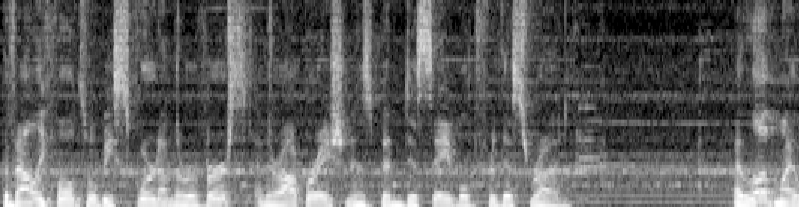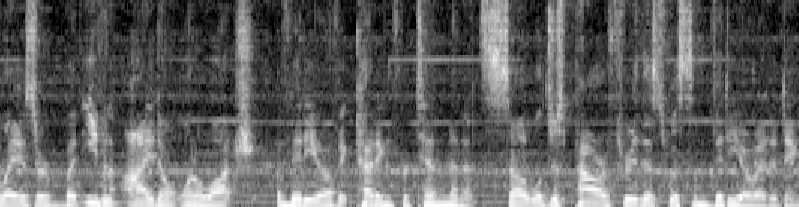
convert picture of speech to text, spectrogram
The valley folds will be scored on the reverse and their operation has been disabled for this run. I love my laser, but even I don't want to watch a video of it cutting for 10 minutes, so we'll just power through this with some video editing.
